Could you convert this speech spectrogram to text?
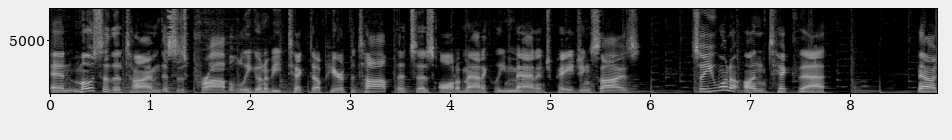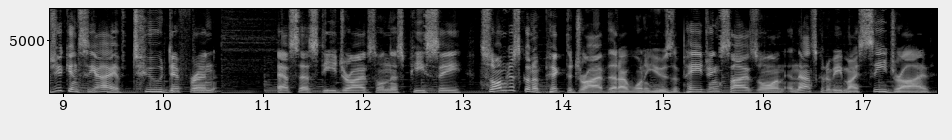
and most of the time this is probably going to be ticked up here at the top that says automatically manage paging size. So you want to untick that. Now, as you can see, I have two different SSD drives on this PC. So I'm just going to pick the drive that I want to use the paging size on, and that's going to be my C drive.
